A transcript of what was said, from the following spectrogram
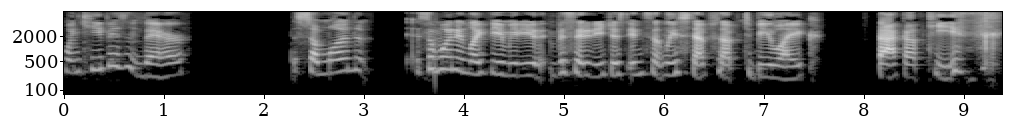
when Keefe isn't there, someone someone in like the immediate vicinity just instantly steps up to be like backup Keefe.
